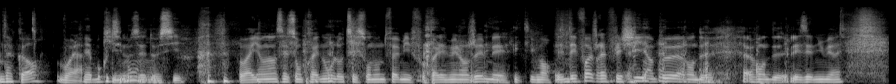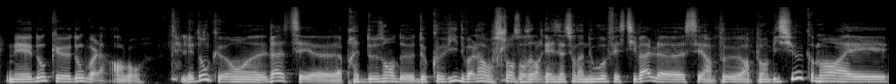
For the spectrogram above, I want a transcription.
D'accord. Voilà, Il y a beaucoup de qui Simon, nous aide hein. aussi. Ouais, il y en a un, c'est son prénom, l'autre, c'est son nom de famille. Il faut pas les mélanger, mais Effectivement. et des fois, je réfléchis un peu avant de, avant de les énumérer. Mais donc, euh, donc voilà, en gros. Et donc euh, on- là, c'est euh, après deux ans de, de Covid, voilà, on se lance dans l'organisation d'un nouveau festival. euh, c'est un peu un peu ambitieux. Comment et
